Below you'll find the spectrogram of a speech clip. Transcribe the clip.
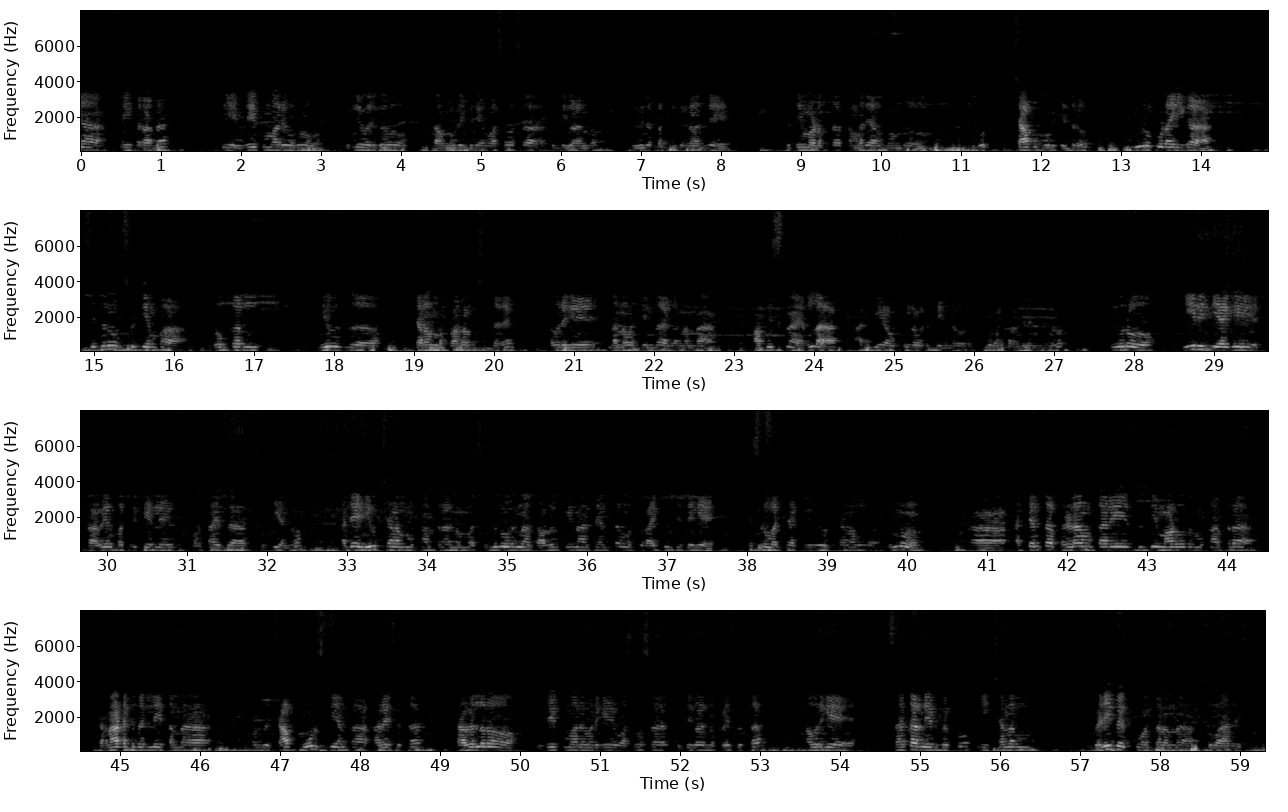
ಆತ್ಮೀಯ ಸ್ನೇಹಿತರಾದ ಶ್ರೀ ವಿಜಯಕುಮಾರ್ ಇವರು ಇಲ್ಲಿವರೆಗೂ ತಾವು ನೋಡಿದರೆ ಹೊಸ ಹೊಸ ಸುದ್ದಿಗಳನ್ನು, ವಿವಿಧ ಪತ್ರಿಕೆಗಳಲ್ಲಿ ಸುದ್ದಿ ಮಾಡುತ್ತಾ ತಮ್ಮದೇ ಆದ ಒಂದು ಛಾಪು ಮೂಡಿಸಿದರು. ಇವರು ಕೂಡ ಈಗ ಸಿದ್ದನೂರು ಸುದ್ದಿ ಎಂಬ ಲೋಕಲ್ ನ್ಯೂಸ್ ಚಾನಲ್ನ ಪ್ರಾರಂಭಿಸಿದ್ದಾರೆ. ಅವರಿಗೆ ನನ್ನ ವತಿಯಿಂದ ಈಗ ನನ್ನ ಆಫೀಸ್ನ ಎಲ್ಲ ಆತ್ಮೀಯ ವಕೀಲರ ವತಿಯಿಂದ ಪೂರ್ವಕ ಅಭಿನಂದನೆಗಳು. ಇವರು ಈ ರೀತಿಯಾಗಿ ತಾವೇನು ಪತ್ರಿಕೆಯಲ್ಲಿ ಕೊಡ್ತಾ ಇದ್ದ ಸುದ್ದಿಯನ್ನು, ಅದೇ ನ್ಯೂಸ್ ಚಾನಲ್ ಮುಖಾಂತರ ನಮ್ಮ ಸಿಂಧನೂರಿನ ತಾಲೂಕಿನಾದ್ಯಂತ ಮತ್ತು ರಾಯಚೂರು ಜಿಲ್ಲೆಗೆ ಹೆಸರುವಾಸಿಯಾಗಿ ಇವ್ರ ಚಾನಲ್ ಇನ್ನೂ ಅತ್ಯಂತ ಪರಿಣಾಮಕಾರಿ ಸುದ್ದಿ ಮಾಡುವುದರ ಮುಖಾಂತರ ಕರ್ನಾಟಕದಲ್ಲಿ ತನ್ನ ಒಂದು ಛಾಪ್ ಮೂಡಿಸ್ಲಿ ಅಂತ ಹಾರೈಸುತ್ತಾ, ತಾವೆಲ್ಲರೂ ವಿಜಯಕುಮಾರ್ ಅವರಿಗೆ ಹೊಸ ಹೊಸ ಸುದ್ದಿಗಳನ್ನು ಕಳಿಸುತ್ತಾ, ಅವರಿಗೆ ಸಹಕಾರ ನೀಡಬೇಕು. ಈ ಚಾನಲ್ ಬೆಳಿಬೇಕು ಅಂತ ನನ್ನ ಶುಭ ಹಾರೈಸ್ತೀನಿ.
